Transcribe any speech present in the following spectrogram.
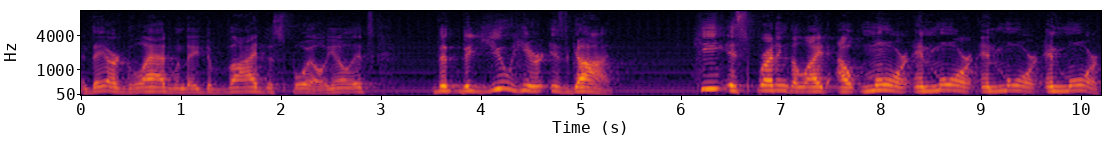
and they are glad when they divide the spoil. You know, it's the, the you here is God. He is spreading the light out more and more and more and more.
